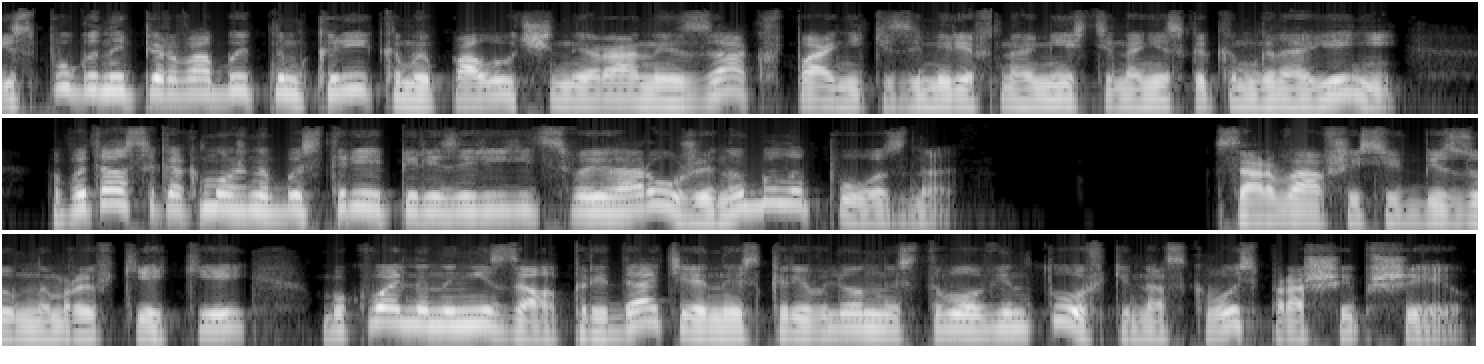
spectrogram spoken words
Испуганный первобытным криком и полученный раной Зак, в панике замерев на месте на несколько мгновений, попытался как можно быстрее перезарядить свое оружие, но было поздно. Сорвавшийся в безумном рывке Кей буквально нанизал предателя на искривленный ствол винтовки, насквозь прошиб шею.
